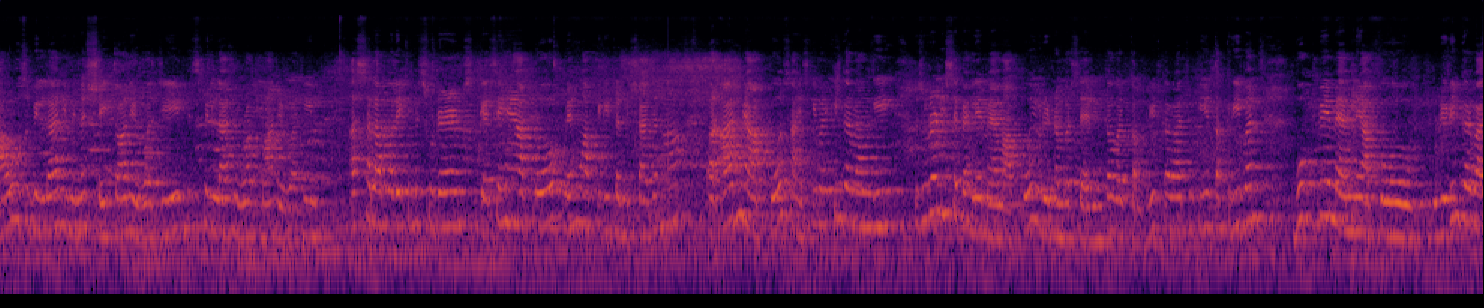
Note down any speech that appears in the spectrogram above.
बिस्मिल्लाहिर्रहमानिर्रहीम अस्सलाम स्टूडेंट्स कैसे हैं आप लोग? मैं हूँ आपकी टीचर निशा जहाँ और आज मैं आपको साइंस की वर्किंग करवाऊँगी। तो स्टूडेंट इससे पहले मैम आपको यूनिट नंबर सेवन का वर्क कंप्लीट करवा चुकी है। तकरीबन बुक में मैम ने आपको रीडिंग करवा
